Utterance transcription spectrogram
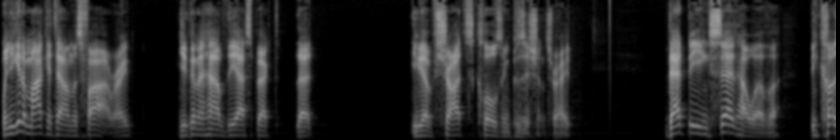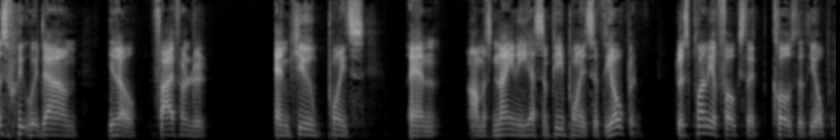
when you get a market down this far, right? You're going to have the aspect that you have shots closing positions, right? That being said, however, because we were down, you know, 500 NQ points and almost 90 S&P points at the open, there's plenty of folks that closed at the open.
